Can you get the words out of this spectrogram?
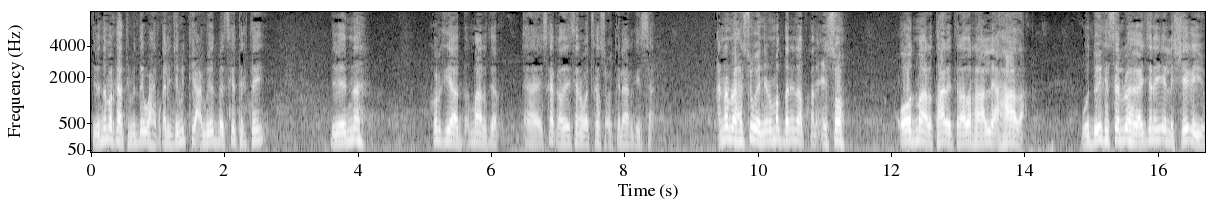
Dabeedna markaad timiday waxaad qalinjamitii camiyad baad iska tegtay dabeedna kolkii aad maaratay iska qadaysana waad iska socotay ilaa hargeysa annaguna waxaan sugaynay ummaddan inaad qanciso ood maarataana tiraado raalli ahaada. Waddooyinka sida loo hagaajinayo ee la sheegayo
